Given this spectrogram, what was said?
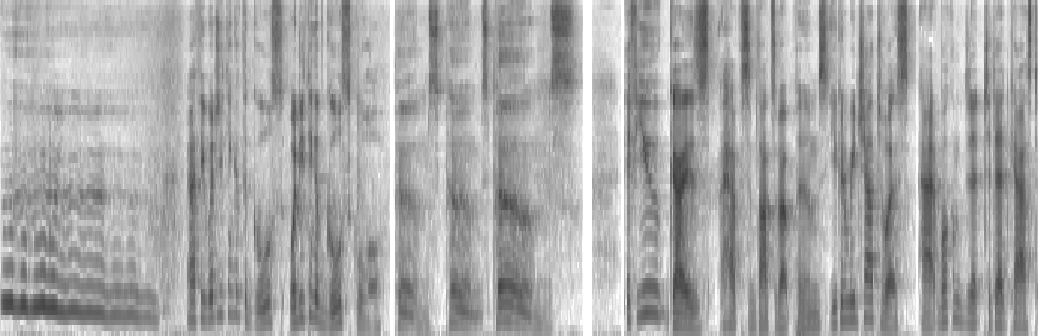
Matthew, what do you think of the Ghoul? What do you think of Ghoul School? Pooms, pooms, pooms. If you guys have some thoughts about Pooms, you can reach out to us at welcome to, to Deadcast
